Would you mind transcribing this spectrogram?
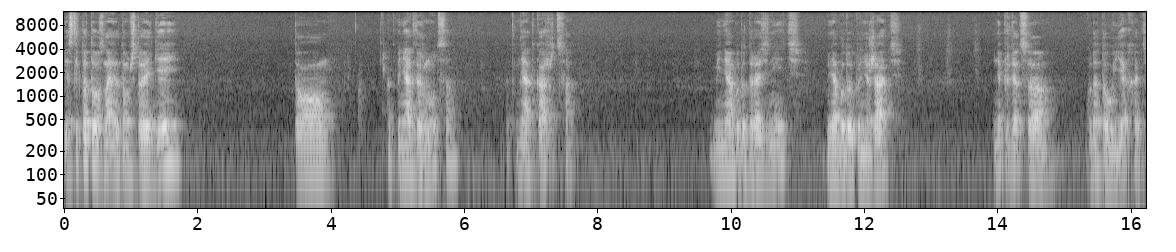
если кто-то узнает о том, что я гей, то от меня отвернутся, от меня откажутся, меня будут дразнить, меня будут унижать, мне придется куда-то уехать.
